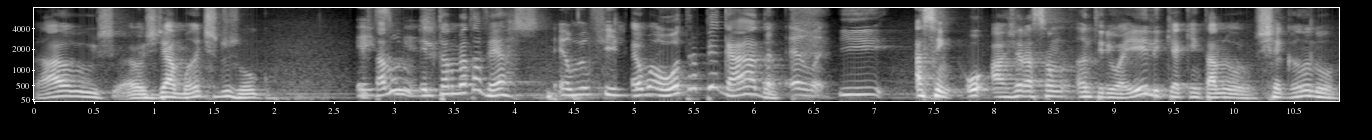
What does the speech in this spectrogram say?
ah, os, os diamantes do jogo. É ele, está no, ele tá no metaverso. É o meu filho. É uma outra pegada. é e, assim, a geração anterior a ele, que é quem está chegando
